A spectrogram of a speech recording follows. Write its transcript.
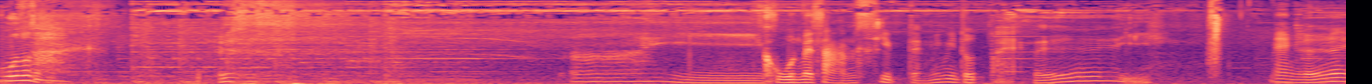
หมุนสุดท้าย คูณไปสามสิบแต่ไม่มีตัวแตกเลย แม่งเอ้ย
